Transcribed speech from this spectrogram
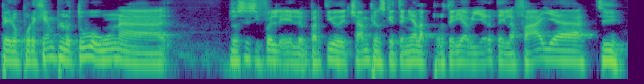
pero por ejemplo tuvo una, no sé si fue el, partido de Champions que tenía la portería abierta y la falla. Sí.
